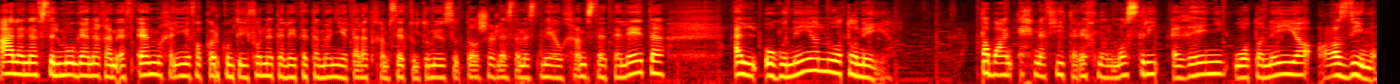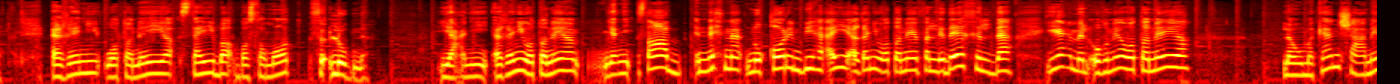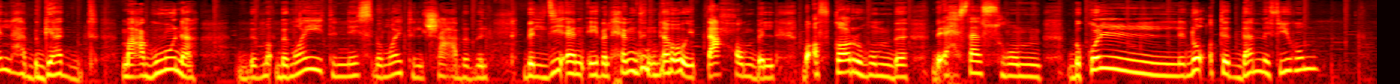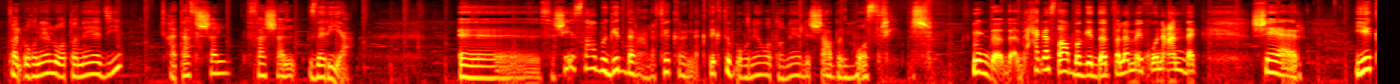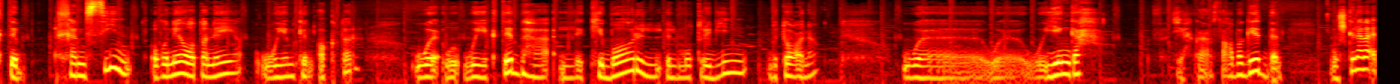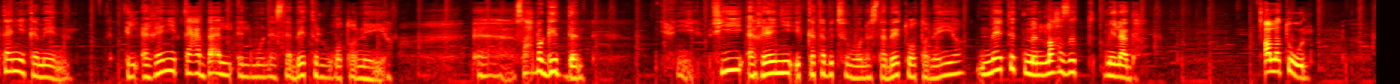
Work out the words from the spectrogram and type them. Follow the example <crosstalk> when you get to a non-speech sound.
على نفس الموجة نغم FM خليني أفكركم تليفوننا 3 8 3 5 316 ل SMS 105 3 الأغنية الوطنية. طبعا إحنا في تاريخنا المصري أغاني وطنية عظيمة. أغاني وطنية سايبة بصمات في قلوبنا. يعني أغاني وطنية يعني صعب إن إحنا نقارن بيها أي أغاني وطنية فاللي داخل ده يعمل أغنية وطنية لو ما كانش عاملها بجد معجونة بم- بمية الناس بمية الشعب بالدي إن إيه بالحمض <laughs> النووي بتاعهم بأفكارهم بإحساسهم بكل نقطة دم فيهم فالأغنية الوطنية دي هتفشل فشل ذريع. آه، فشيء صعب جدا على فكرة إنك تكتب أغنية وطنية للشعب المصري. <laughs> مش ده, ده, ده حاجة صعبة جدا. فلما يكون عندك شاعر يكتب خمسين أغنية وطنية ويمكن أكتر ويكتبها لكبار ال- المطربين بتوعنا و و وينجح. فدي حاجة صعبة جدا. مشكلة بقى تانية كمان الأغاني بتاعت بقى ال- المناسبات الوطنية. آه صعبة جدا. يعني في أغاني اتكتبت في مناسبات وطنية ماتت من لحظة ميلادها على طول.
